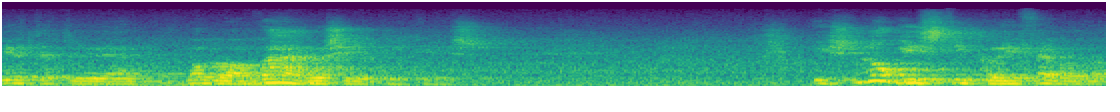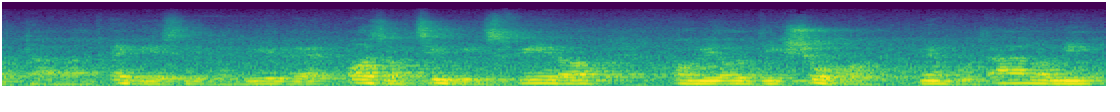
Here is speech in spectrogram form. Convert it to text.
értetően maga a városépítés és logisztikai feladattá vált egész évben véve az a civil szféra, ami addig soha nem volt állami,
